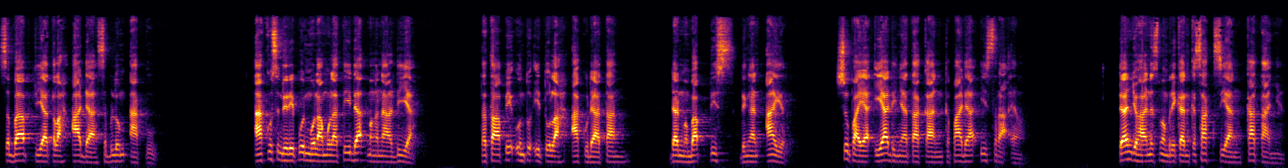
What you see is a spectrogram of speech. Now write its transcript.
sebab dia telah ada sebelum aku. Aku sendiri pun mula-mula tidak mengenal dia, tetapi untuk itulah aku datang dan membaptis dengan air, supaya ia dinyatakan kepada Israel. Dan Yohanes memberikan kesaksian katanya,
